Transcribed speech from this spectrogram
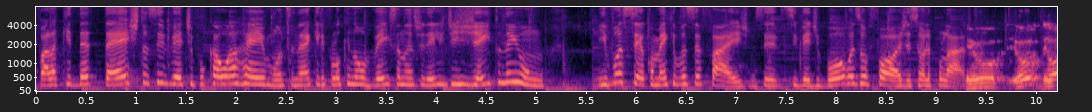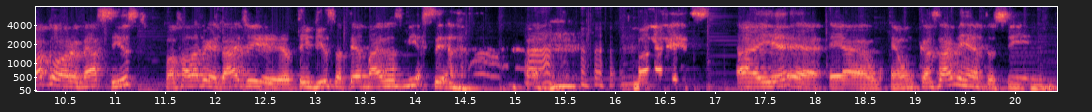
fala que detesta se ver, tipo o Cauã Raymond, né? Que ele falou que não vê cenas dele de jeito nenhum. E você, como é que você faz? Você se vê de boas ou foge? Você olha pro lado? Eu, eu, eu adoro, eu me assisto. Pra falar a verdade, eu tenho visto até mais as minhas cenas. Mas aí é, é, é um casamento, assim.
